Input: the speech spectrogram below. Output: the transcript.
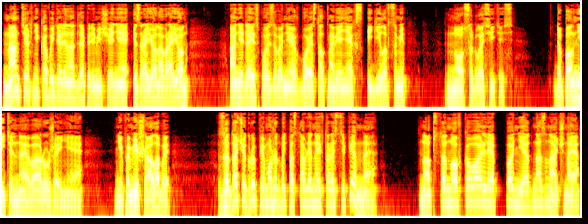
Нам техника выделена для перемещения из района в район, а не для использования в боестолкновениях с игиловцами. Но, согласитесь, дополнительное вооружение не помешало бы. Задача группе может быть поставлена и второстепенная, но обстановка у Алеппо неоднозначная.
